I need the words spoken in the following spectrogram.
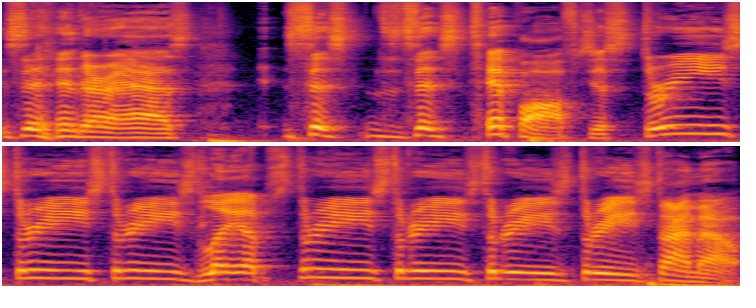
sitting in their ass. Since since tip off, just threes, threes, threes, layups, threes, threes, threes, threes, timeout.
